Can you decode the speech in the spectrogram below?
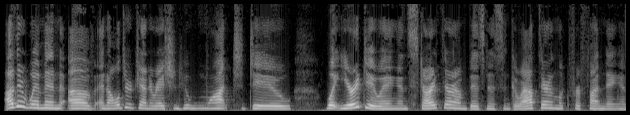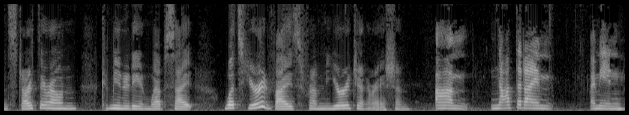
other women of an older generation who want to do what you're doing and start their own business and go out there and look for funding and start their own community and website. What's your advice from your generation? Um, not that I'm. I mean,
